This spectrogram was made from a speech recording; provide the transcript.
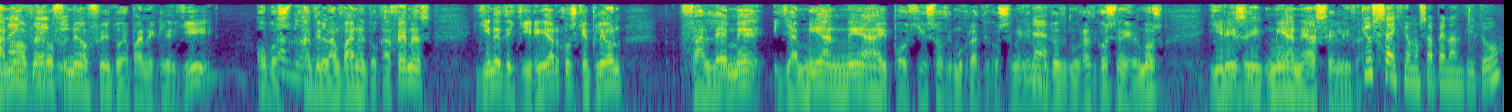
αν ο Αβέροφ Νεοφύτο επανεκλεγεί, όπως αντιλαμβάνεται ο καθένας, γίνεται κυρίαρχος και πλέον θα λέμε για μια νέα εποχή στο Δημοκρατικό Συνεγερμό. Ναι. Ο Δημοκρατικός Συνεγερμό γυρίζει μια νέα σελίδα. Ποιους έχει όμως απέναντί του,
